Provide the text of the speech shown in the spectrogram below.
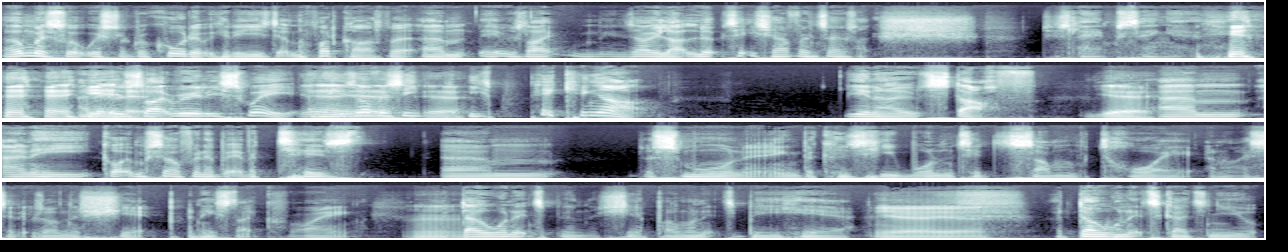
I almost thought wished I'd recorded it. We could have used it on the podcast, but um, it was like Zoe like looked at each other and Zoe was like, "Shh, just let him sing it." And it was like really sweet. And Yeah, he's obviously yeah. he's picking up, you know, stuff. Yeah, Um, and he got himself in a bit of a tiz um, this morning because he wanted some toy, and I said it was on the ship, and he started crying. I don't want it to be on the ship. I want it to be here. yeah, yeah. I don't want it to go to New York.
